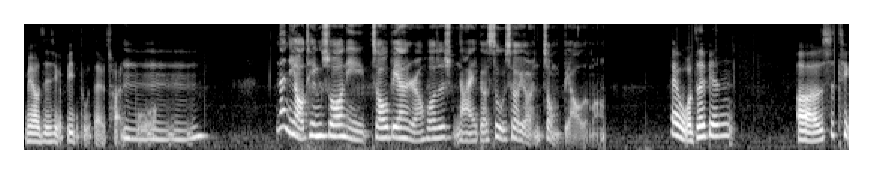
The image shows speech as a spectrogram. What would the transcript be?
没有这些病毒在传播。嗯嗯。那你有听说你周边的人或是哪一个宿舍有人中标了吗？哎，我这边呃是听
